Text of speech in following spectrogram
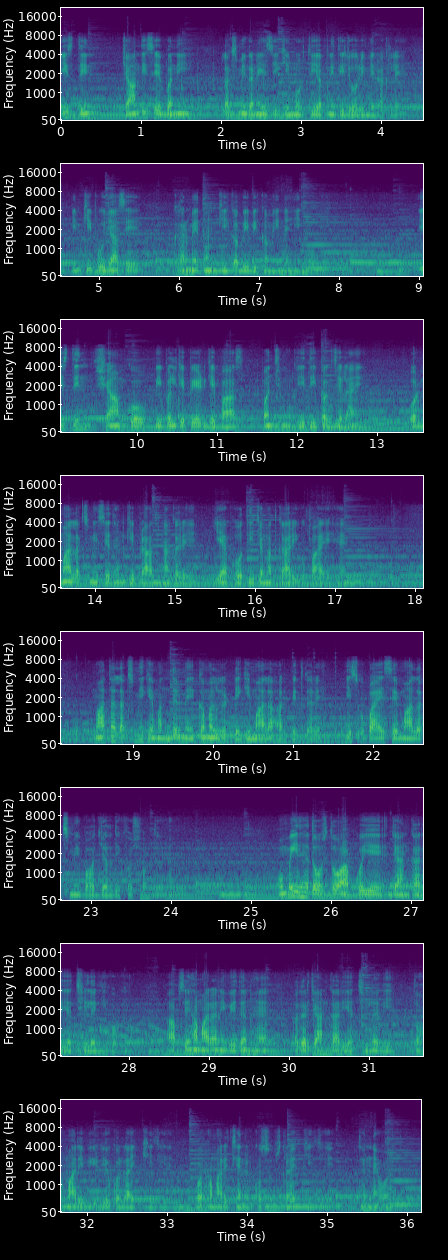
इस दिन चांदी से बनी लक्ष्मी गणेश जी की मूर्ति अपनी तिजोरी में रख लें। इनकी पूजा से घर में धन की कभी भी कमी नहीं होगी। इस दिन शाम को पीपल के पेड़ के पास पंचमुखी दीपक जलाएँ। और माँ लक्ष्मी से धन की प्रार्थना करें। यह बहुत ही चमत्कारी उपाय है। माता लक्ष्मी के मंदिर में कमल गट्टे की माला अर्पित करें। इस उपाय से माँ लक्ष्मी बहुत जल्दी खुश होती हैं। उम्मीद है दोस्तों, आपको ये जानकारी अच्छी लगी होगी। आपसे हमारा निवेदन है, अगर जानकारी अच्छी लगी तो हमारी वीडियो को लाइक कीजिए और हमारे चैनल को सब्सक्राइब कीजिए। धन्यवाद।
